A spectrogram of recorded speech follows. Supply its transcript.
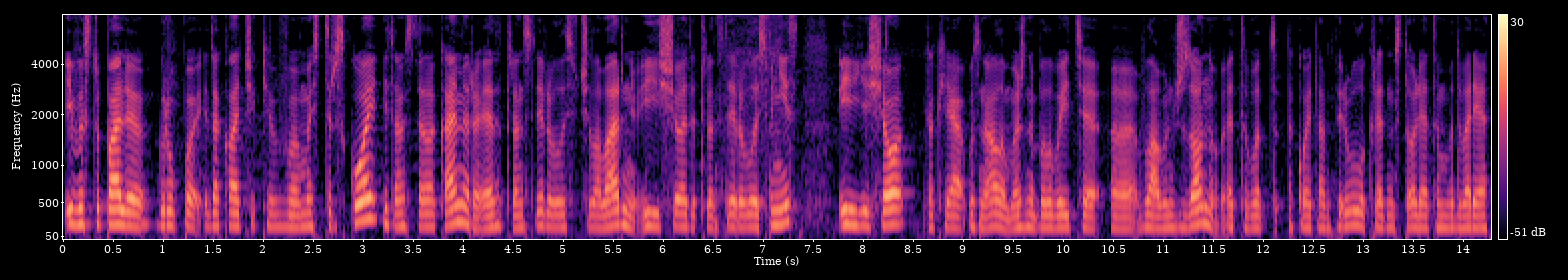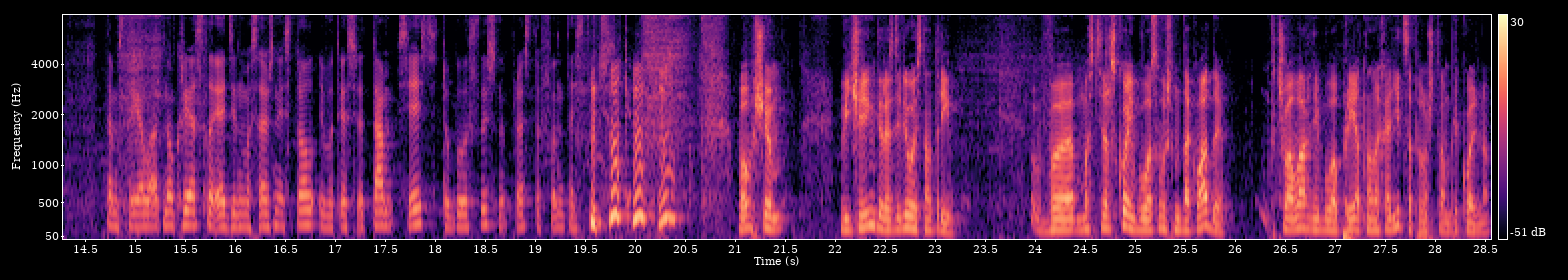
И выступали группа и докладчики в мастерской, и там стояла камера, и это транслировалось в человарню, и еще это транслировалось вниз. И еще, как я узнала, можно было выйти э, в лаунж-зону. Это вот такой там переулок рядом с туалетом во дворе. Там стояло одно кресло и один массажный стол, и вот если там сесть, то было слышно просто фантастически. В общем, вечеринка разделилась на три. В мастерской было слышно доклады, в Человарне было приятно находиться, потому что там прикольно.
